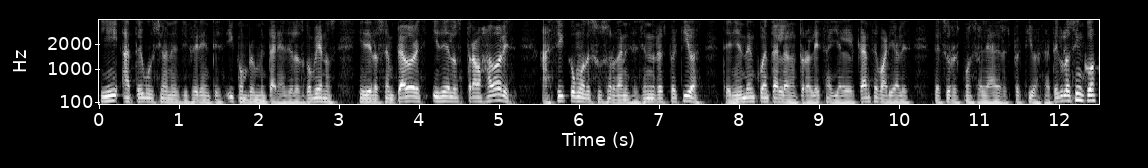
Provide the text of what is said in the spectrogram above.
y atribuciones diferentes y complementarias de los gobiernos y de los empleadores y de los trabajadores, así como de sus organizaciones respectivas, teniendo en cuenta la naturaleza y el alcance variables de sus responsabilidades respectivas. Artículo 5.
